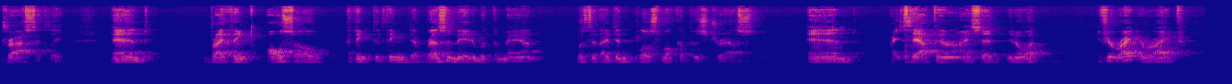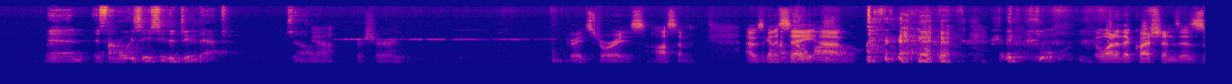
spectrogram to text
drastically. And but I think also, I think the thing that resonated with the man was that I didn't blow smoke up his dress. And I sat there and I said, you know what? If you're right, you're right. And it's not always easy to do that. So Yeah, for sure. Hmm. Great stories. Awesome. I was going to say done a lot of them. one of the questions is,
